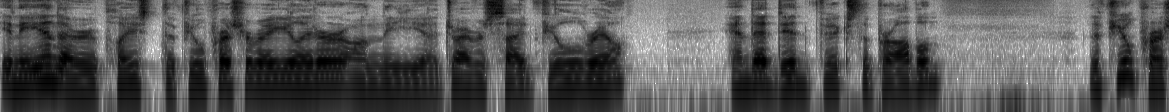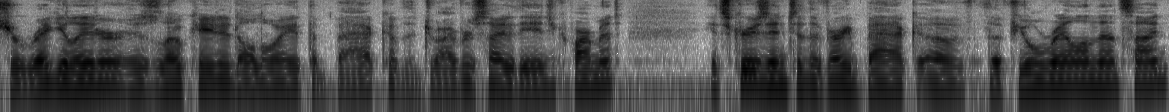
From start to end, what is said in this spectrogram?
In the end, I replaced the fuel pressure regulator on the uh, driver's side fuel rail, and that did fix the problem. The fuel pressure regulator is located all the way at the back of the driver's side of the engine compartment. It screws into the very back of the fuel rail on that side,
